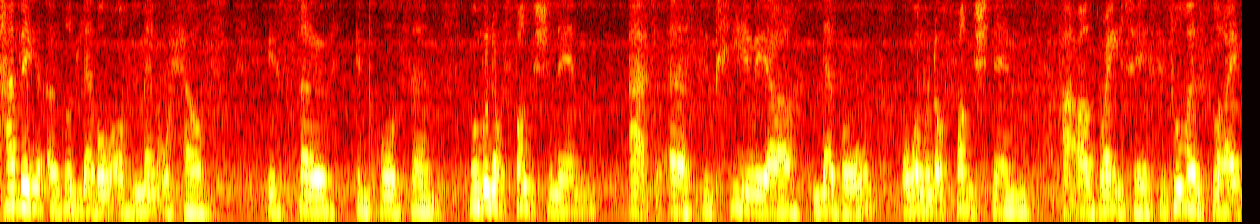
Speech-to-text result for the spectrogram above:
having a good level of mental health is so important. When we're not functioning at a superior level or when we're not functioning at our greatest, it's almost like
